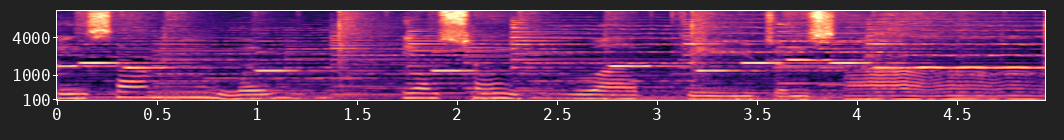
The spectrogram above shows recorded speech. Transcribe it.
願心裏憂傷屈意盡散。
